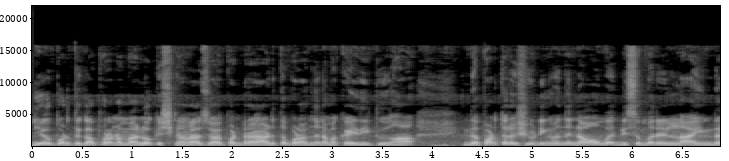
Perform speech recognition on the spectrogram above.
லியோ படத்துக்கு அப்புறம் நம்ம லோகேஷ் கனகராஜ் பண்ணுற அடுத்த படம் வந்து நம்ம கைதி டூ தான். இந்த படத்தோட ஷூட்டிங் வந்து நவம்பர் டிசம்பர் இல்லைனா இந்த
